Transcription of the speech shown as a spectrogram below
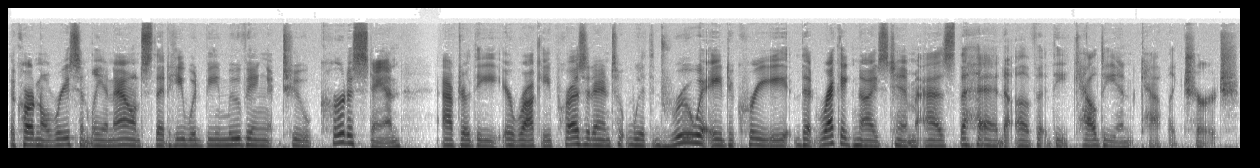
The Cardinal recently announced that he would be moving to Kurdistan after the Iraqi president withdrew a decree that recognized him as the head of the Chaldean Catholic Church.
